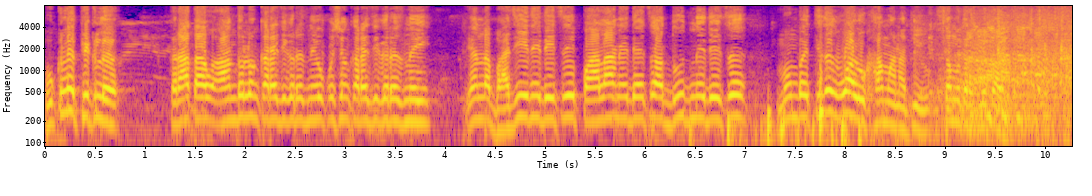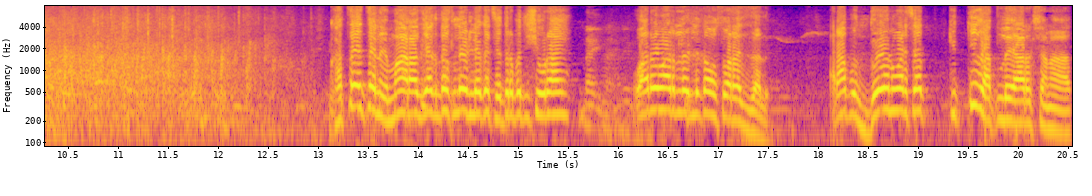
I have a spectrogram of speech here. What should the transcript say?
हुकलं फिकलं. तर आता आंदोलन करायची गरज नाही उपोषण करायची गरज नाही. यांना भाजी नाही द्यायचं पाला नाही द्यायचा दूध नाही द्यायचं. मुंबईत तिथंच वाळू खामाना ती समुद्रातली खचायचं नाही. महाराज एकदाच लढले का छत्रपती शिवराय? वारंवार लढले तेव्हा स्वराज्य झालं. अरे आपण दोन वर्षात किती घातलंय आरक्षणात?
